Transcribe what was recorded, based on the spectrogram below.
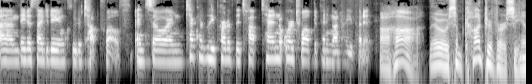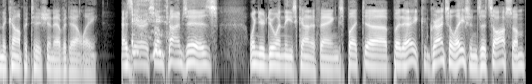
um, they decided to include a top 12. And so I'm technically part of the top 10 or 12, depending on how you put it. Aha! There was some controversy in the competition, evidently, as there sometimes is when you're doing these kind of things. But uh, but hey, congratulations! It's awesome.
